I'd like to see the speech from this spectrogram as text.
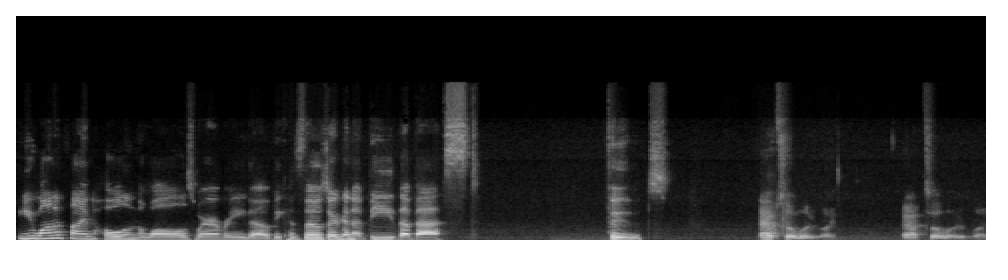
you want to find hole in the walls wherever you go because those are gonna be the best foods. absolutely, absolutely.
